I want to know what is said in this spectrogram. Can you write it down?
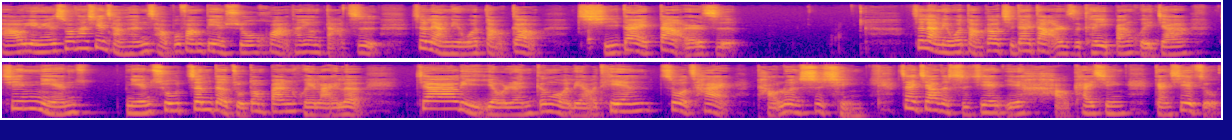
好，演员说他现场很吵，不方便说话，他用打字。这两年我祷告，期待大儿子。这两年我祷告，期待大儿子可以搬回家。今年年初真的主动搬回来了，家里有人跟我聊天、做菜、讨论事情，在家的时间也好开心。感谢主，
